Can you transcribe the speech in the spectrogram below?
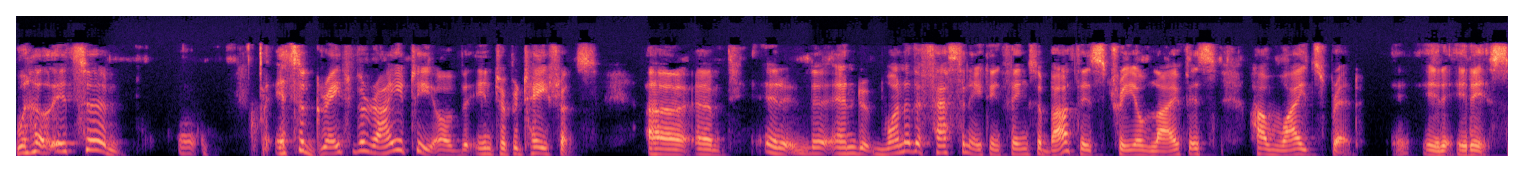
Well, it's a, it's a great variety of interpretations. Uh, um, and one of the fascinating things about this tree of life is how widespread it, it is.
